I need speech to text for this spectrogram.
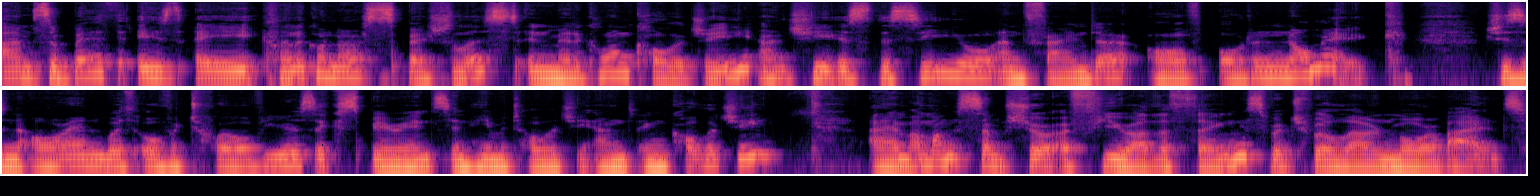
Um, so, Beth is a clinical nurse specialist in medical oncology, and she is the CEO and founder of Autonomic. She's an RN with over 12 years' experience in hematology and oncology, um, amongst, I'm sure, a few other things, which we'll learn more about.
